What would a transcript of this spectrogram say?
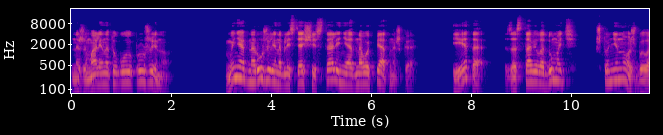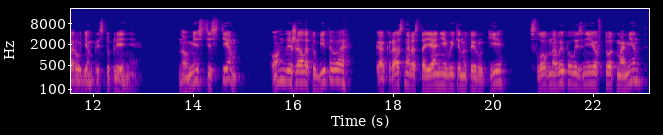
нажимали на тугую пружину. Мы не обнаружили на блестящей стали ни одного пятнышка, и это заставило думать что не нож был орудием преступления. Но вместе с тем он лежал от убитого как раз на расстоянии вытянутой руки, словно выпал из нее в тот момент,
